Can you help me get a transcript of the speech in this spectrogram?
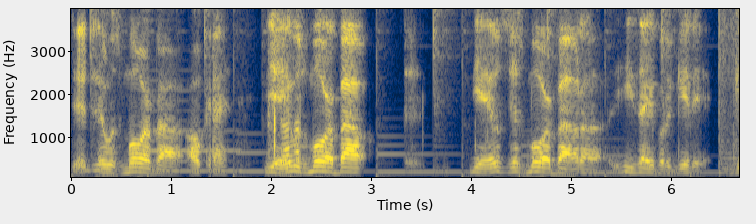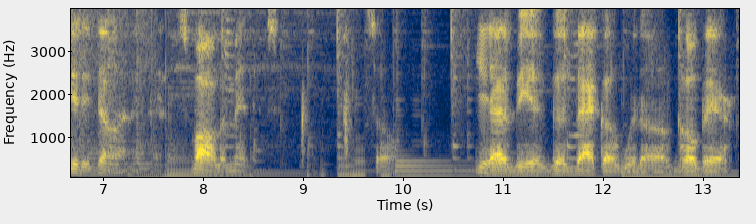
yeah, just, it was more about okay. Yeah, it was more about. Yeah, it was just more about uh, he's able to get it get it done in, in smaller minutes. So yeah, that'd be a good backup with uh, Gobert.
